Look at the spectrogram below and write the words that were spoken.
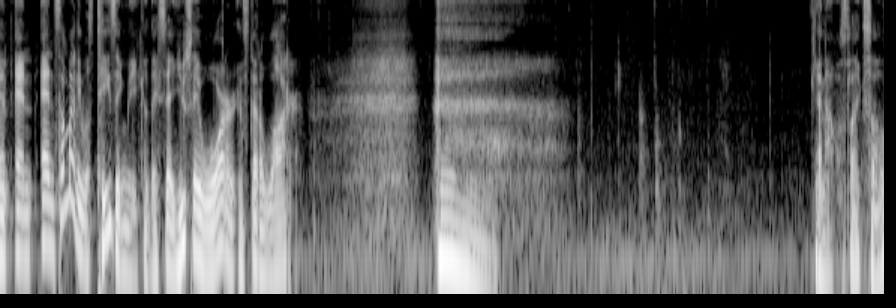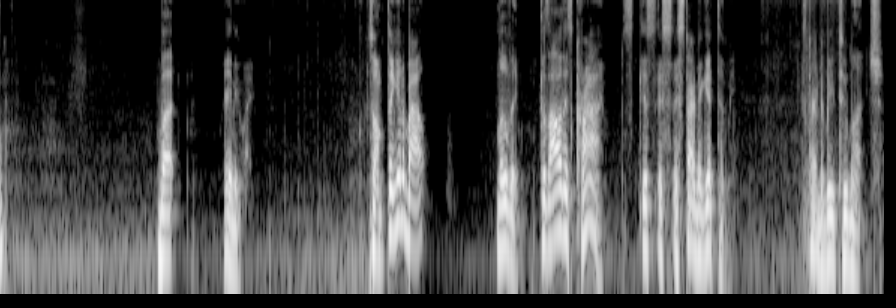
And and and somebody was teasing me because they said you say water instead of water. and I was like, so. But anyway, so I'm thinking about moving because all this crime it's, it's, it's starting to get to me. It's starting to be too much.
